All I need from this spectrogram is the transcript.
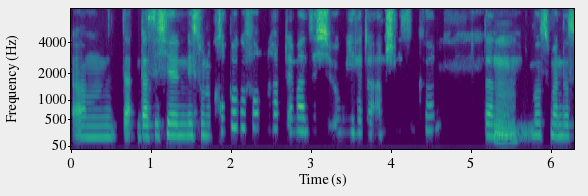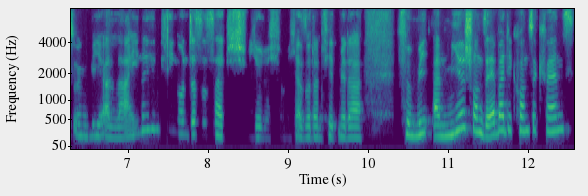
ähm, da, dass ich hier nicht so eine Gruppe gefunden habe, der man sich irgendwie hätte anschließen können. Dann mhm. muss man das irgendwie alleine hinkriegen und das ist halt schwierig für mich. Also dann fehlt mir da für mich an mir schon selber die Konsequenz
